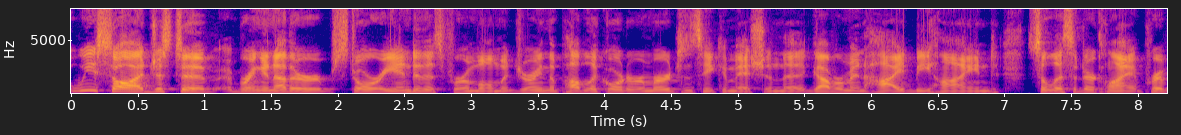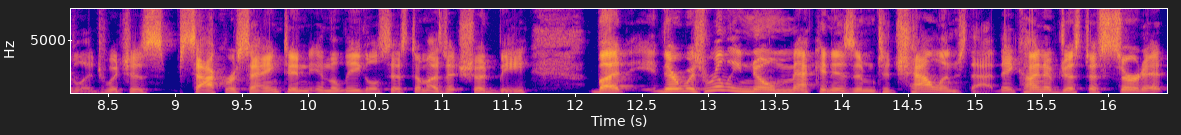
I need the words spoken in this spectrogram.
We saw, just to bring another story into this for a moment, during the Public Order Emergency Commission, the government hide behind solicitor client privilege, which is sacrosanct in, in the legal system, as it should be. But there was really no mechanism to challenge that. They kind of just assert it,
